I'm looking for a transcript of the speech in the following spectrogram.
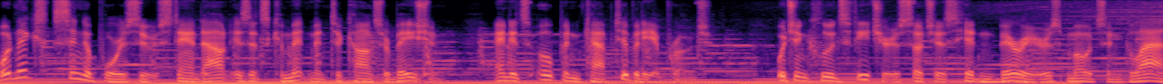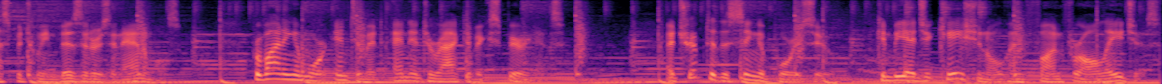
What makes Singapore Zoo stand out is its commitment to conservation and its open captivity approach, which includes features such as hidden barriers, moats, and glass between visitors and animals, providing a more intimate and interactive experience. A trip to the Singapore Zoo can be educational and fun for all ages.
